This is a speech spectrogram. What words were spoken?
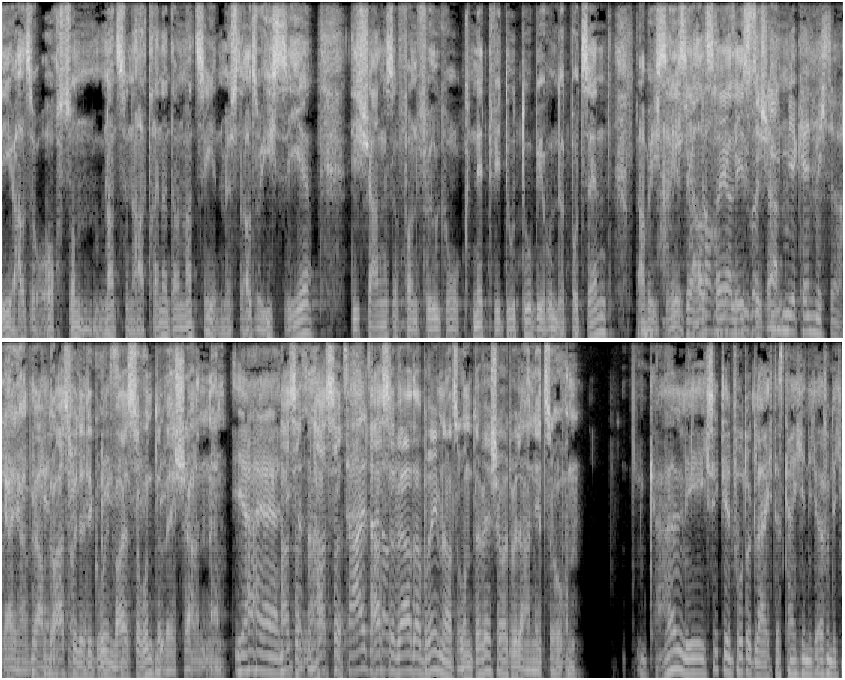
die also auch so ein Nationaltrainer dann mal ziehen müsste. Also ich sehe die Chance von Füllkrug nicht wie du, Tobi, 100 Prozent, aber ich sehe sie als realistisch an. Ihr kennt mich doch. Ja, ja, wir haben, du hast wieder die grün-weiße Unterwäsche an. Ne? Ja, ja, ja. Hast, du, hast, du, hast du Werder Bremen als Unterwäsche heute wieder angezogen? Galli, ich schicke dir ein Foto gleich. Das kann ich hier nicht öffentlich,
